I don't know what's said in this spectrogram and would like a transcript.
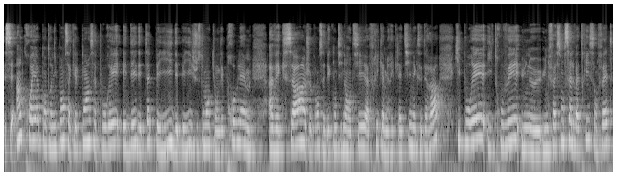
c'est incroyable quand on y pense à quel point ça pourrait aider des tas de pays, des pays justement qui ont des problèmes avec ça, je pense à des continents entiers, Afrique, Amérique latine, etc., qui pourraient y trouver une, façon salvatrice en fait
